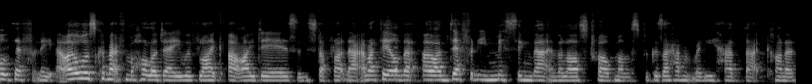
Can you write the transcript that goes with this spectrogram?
Oh, definitely. I always come back from a holiday with like uh, ideas and stuff like that. And I feel that oh, I'm definitely missing that in the last 12 months because I haven't really had that kind of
